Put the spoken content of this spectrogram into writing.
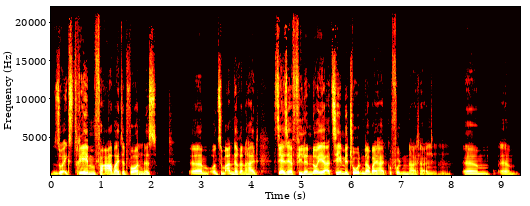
so extrem verarbeitet worden mhm. ist. Ähm, und zum anderen halt sehr, sehr viele neue Erzählmethoden dabei halt gefunden hat halt. Mhm. Ähm, ähm,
